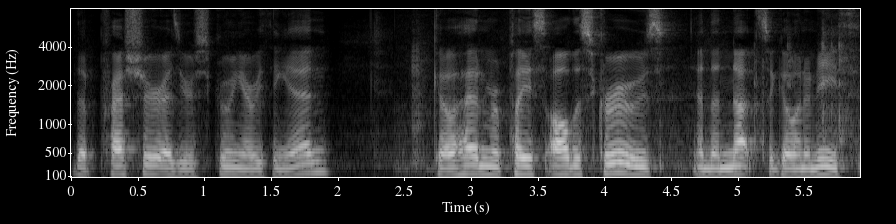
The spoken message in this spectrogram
the pressure as you're screwing everything in. Go ahead and replace all the screws and the nuts that go underneath.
